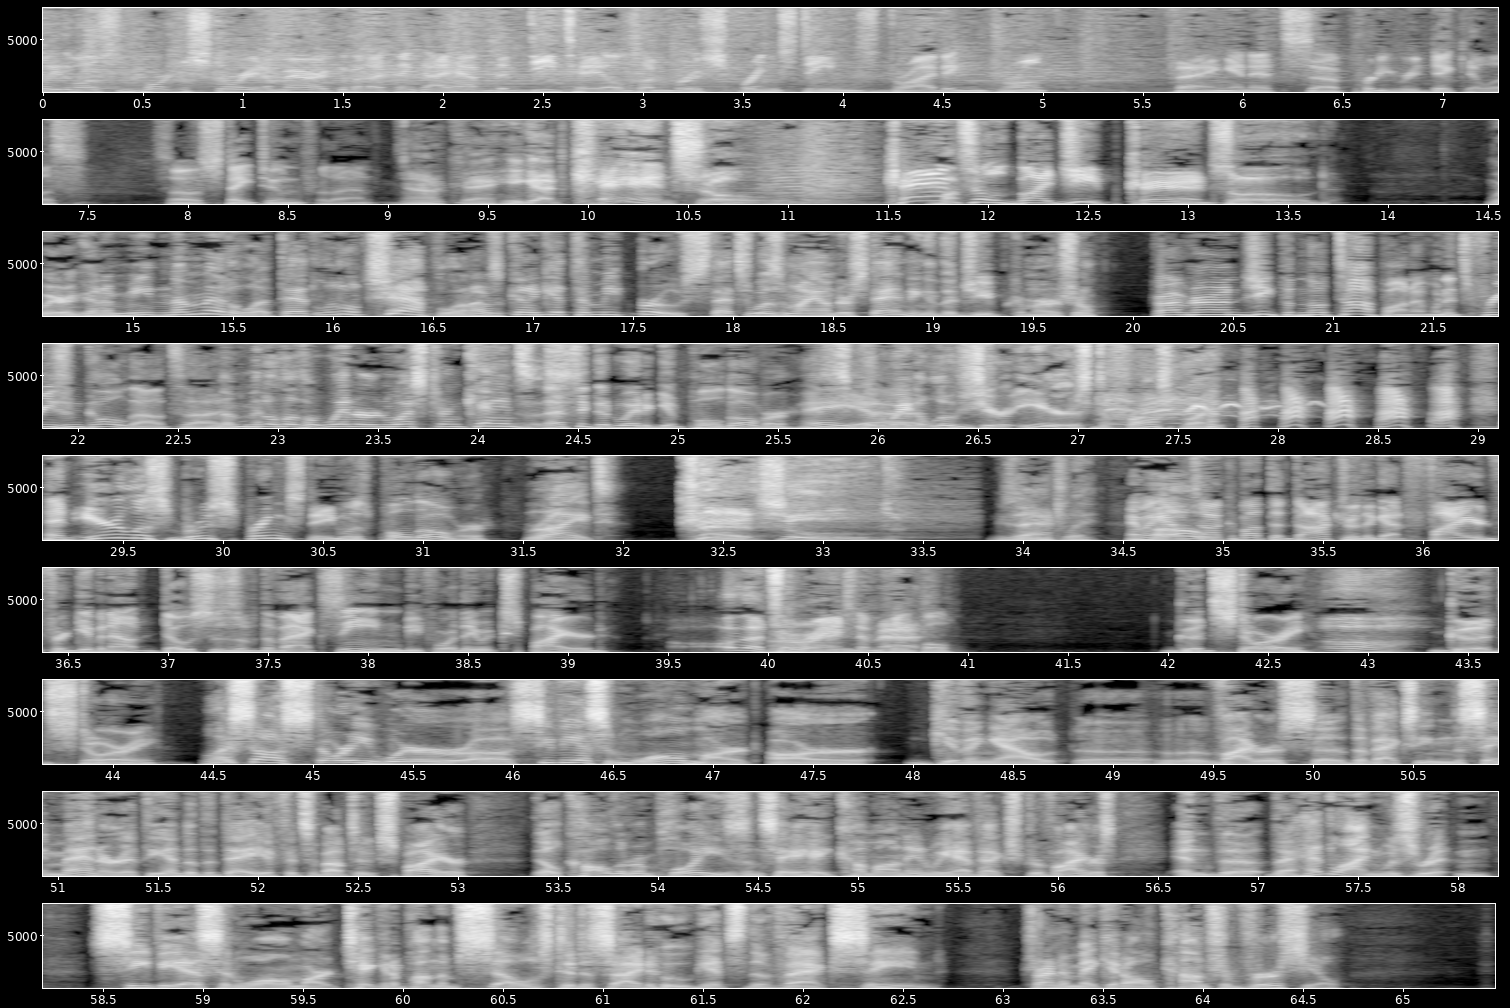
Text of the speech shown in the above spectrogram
Exactly the most important story in America, but I think I have the details on Bruce Springsteen's driving drunk thing, and it's uh, pretty ridiculous. So stay tuned for that. Okay, he got canceled. Canceled by Jeep. Canceled. We were going to meet in the middle at that little chapel, and I was going to get to meet Bruce. That was my understanding of the Jeep commercial. Driving around a Jeep with no top on it when it's freezing cold outside. In the middle of the winter in western Kansas. That's a good way to get pulled over. Hey, It's a good uh, way to lose your ears to frostbite. An earless Bruce Springsteen was pulled over. right. Canceled. Exactly. And we got to Oh, talk about the doctor that got fired for giving out doses of the vaccine before they expired Oh, that's to what random mad. people. Good story. Oh. Good story. Well, I saw a story where uh, CVS and Walmart are giving out uh, virus, uh, the vaccine in the same manner. At the end of the day, if it's about to expire, they'll call their employees and say, "Hey, come on in. We have extra virus." And the the headline was written: CVS and Walmart take it upon themselves to decide who gets the vaccine, trying to make it all controversial.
